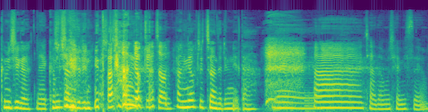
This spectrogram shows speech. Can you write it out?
금식을 네, 금식. 추천드립니다. 강력 추천. 강력 추천드립니다. 네. 아, 자, 너무 재밌어요.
